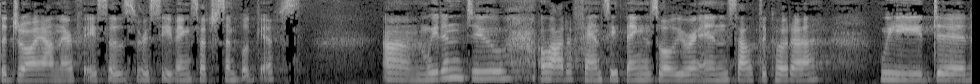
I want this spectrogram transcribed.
the joy on their faces receiving such simple gifts. Um, we didn't do a lot of fancy things while we were in South Dakota we did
